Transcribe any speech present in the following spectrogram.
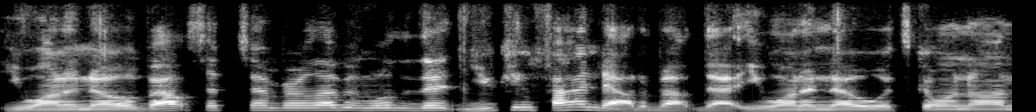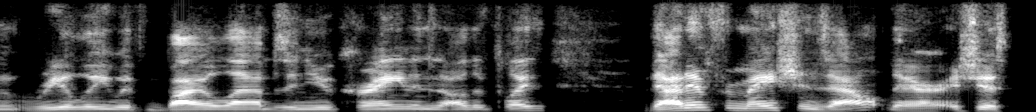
you want to know about september 11 well that you can find out about that you want to know what's going on really with biolabs in ukraine and other places that information's out there it's just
